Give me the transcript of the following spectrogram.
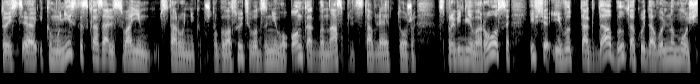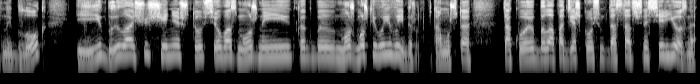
То есть э, и коммунисты сказали своим сторонникам, что голосуйте вот за него. Он как бы нас представляет тоже. Справедливо Росы и все. И вот тогда был такой довольно мощный блок, и было ощущение, что все возможно, и как бы, может, может его и выберут, потому что такое была поддержка, в общем достаточно серьезная.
